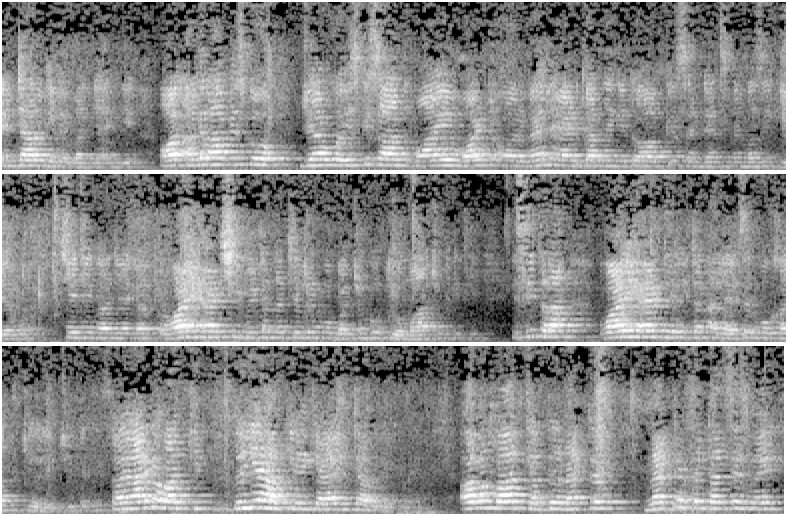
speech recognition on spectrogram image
इंटरोगेटिव बन जाएँगे। और अगर आप इसको जो है वो इसके साथ वाई व्हाट और वेन ऐड कर देंगे तो आपके सेंटेंस में मजीद जो है वो चेंजिंग आ जाएगा कि why had she beaten the children वो बच्चों को क्यों मार चुकी थी। इसी तरह why had they written a letter वो खत क्यों लिख चुके थे। तो आएगा बात की तो ये आपके लिए क्या है? इंटरोगेटिव अब हम बात करते हैं नेगेटिव नेगेटिव सेंटेंसेस में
